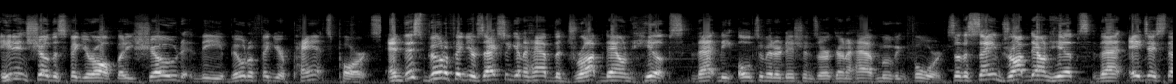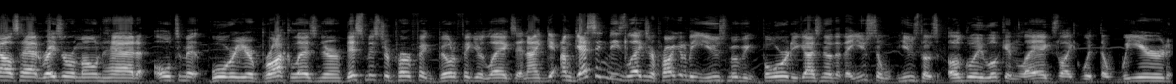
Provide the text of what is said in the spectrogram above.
he didn't show this figure off, but he showed the Build-A-Figure pants parts, and this Build-A-Figure is actually going to have the drop-down hips that the Ultimate Editions are going to have moving forward. So the same drop-down hips that AJ Styles had, Razor Ramon had, Ultimate Warrior, Brock Lesnar, this Mr. Perfect Build-A-Figure legs, and I, I'm guessing these legs are probably going to be used moving forward. You guys know that they used to use those ugly-looking legs, like with the weird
